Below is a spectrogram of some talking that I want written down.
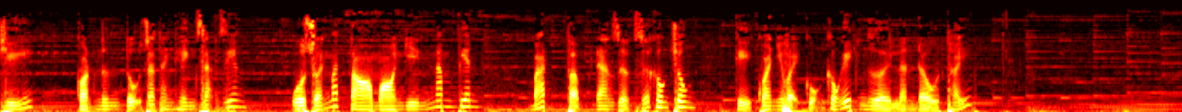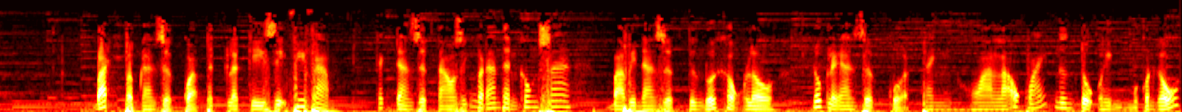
chí còn ngưng tụ ra thành hình dạng riêng. Vô số ánh mắt tò mò nhìn năm viên bát phẩm đan dược giữa không trung, kỳ quan như vậy cũng không ít người lần đầu thấy. Bát phẩm đan dược quả thực là kỳ dị phi phàm, cách đan dược tào dĩnh và đan thần không xa, ba viên đan dược tương đối khổng lồ, lúc này đan dược của thanh hoa lão quái ngưng tụ hình một con gấu,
